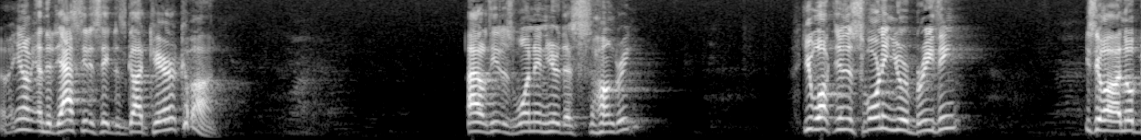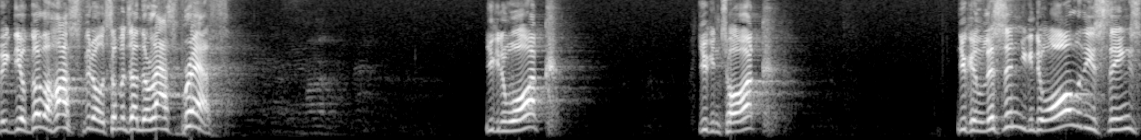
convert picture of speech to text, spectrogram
You know, and the audacity to say, Does God care? Come on. I don't think there's one in here that's hungry. You walked in this morning, you were breathing. You say, Oh, no big deal. Go to the hospital, someone's on their last breath. You can walk, you can talk, you can listen, you can do all of these things,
